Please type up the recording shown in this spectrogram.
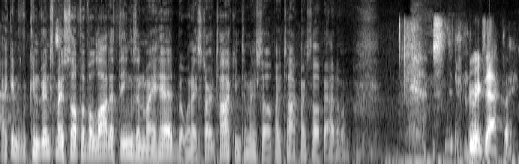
I can convince myself of a lot of things in my head, but when I start talking to myself, I talk myself out of them. exactly.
